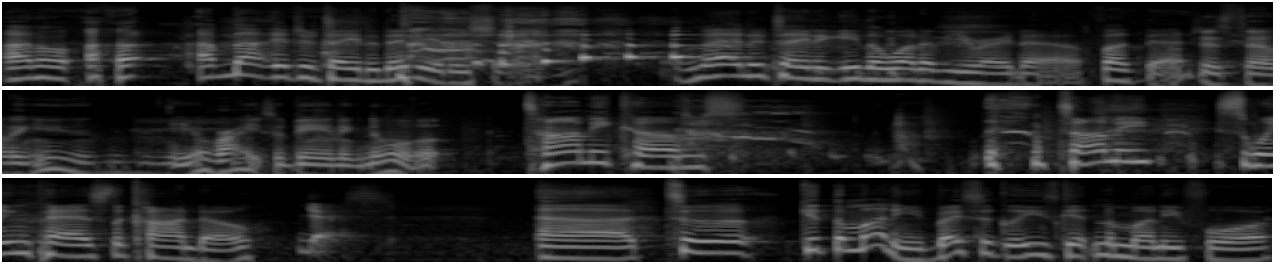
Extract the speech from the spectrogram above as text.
I don't. I'm not entertaining any of this shit. I'm not entertaining either one of you right now. Fuck that. I'm just telling you, your rights are being ignored. Tommy comes. Tommy swing past the condo yes. uh, to get the money. Basically, he's getting the money for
